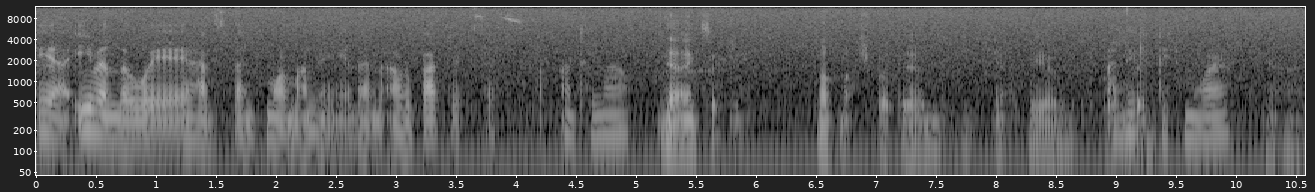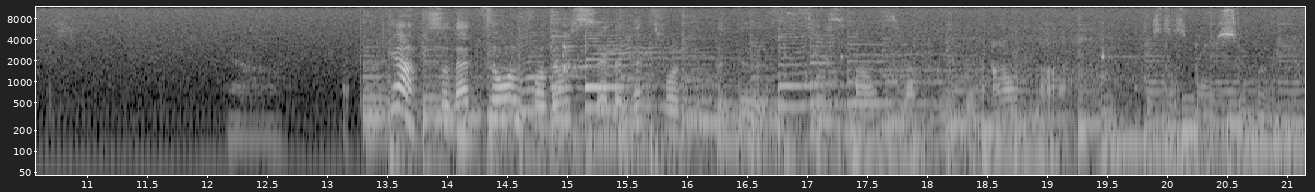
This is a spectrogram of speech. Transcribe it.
Yeah, even though we have spent more money than our budget says until now, yeah exactly. Not much but um, yeah we are a little bit more. Yeah, Yeah. So that's all for those. Uh, that's for the, the six months that we have been out now. Just a small summary.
